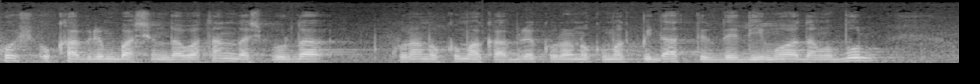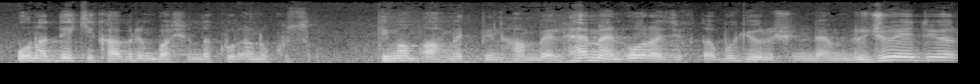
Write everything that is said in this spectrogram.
koş o kabrin başında vatandaş burada Kur'an okuma, kabre Kur'an okumak bidattır dediğim o adamı bul. Ona de ki kabrin başında Kur'an okusun. İmam Ahmet bin Hanbel hemen oracıkta bu görüşünden rücu ediyor.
